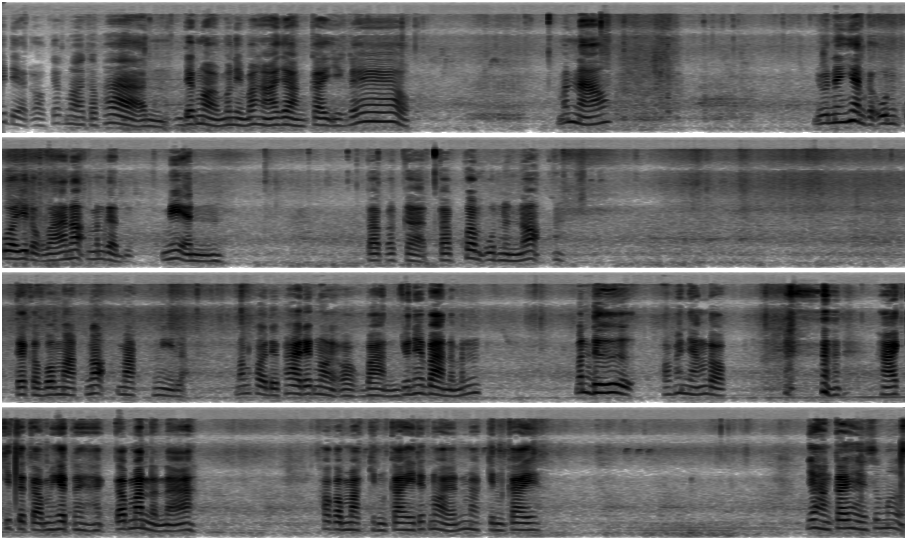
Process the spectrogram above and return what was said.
มีแดดออกจักหน่อยกับผ้าเด็กหน่อยมันนี่มาหาอย่างไก่อีกแล้ว มันหนาว อยู่ในเฮียนกับอุ่นกลัวอยู่ดอกว้าเนาะมันก็มีอันปรับอากาศปรับความอุ่นนั่นเนาะแต่กับบ่มักเนาะมักนี่แหละมันคอยได้าเด็กหน่อยออกบ้านอยู่ในบ้านน่ะมัน มันดื้อเพราะมันยังดอก หากิจกรรมเฮ็ดกับมันน่ะนะ เขาก็มากินไก่เด็กหน่อยมันมากินไก่ย่างไก่ให้เสมอ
